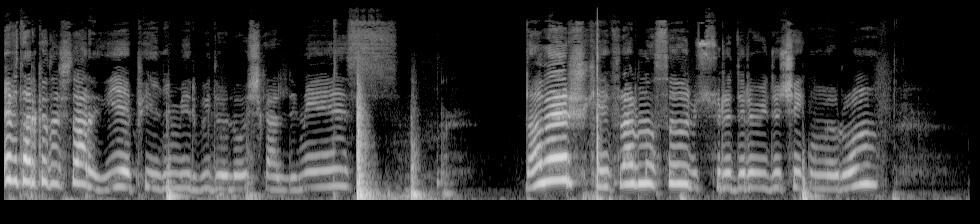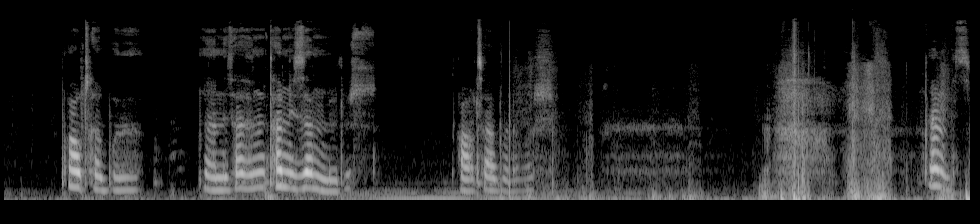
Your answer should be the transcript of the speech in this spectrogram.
Evet arkadaşlar yepyeni bir videoyla hoş geldiniz. Ne haber? Keyifler nasıl? Bir süredir video çekmiyorum. 6 abone. Yani zaten tam izlenmiyoruz. 6 abone var. Neyse.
